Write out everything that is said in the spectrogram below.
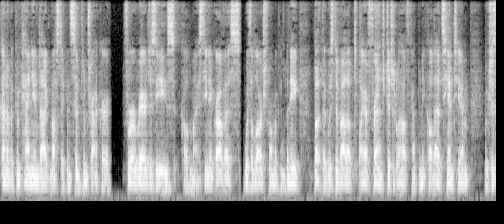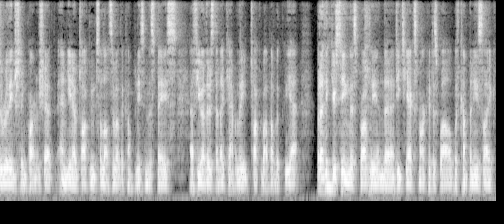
kind of a companion diagnostic and symptom tracker for a rare disease called myasthenia gravis with a large pharma company, but that was developed by a French digital health company called Ad Scientiam, which is a really interesting partnership. And, you know, talking to lots of other companies in the space, a few others that I can't really talk about publicly yet. But I think you're seeing this broadly in the DTX market as well with companies like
